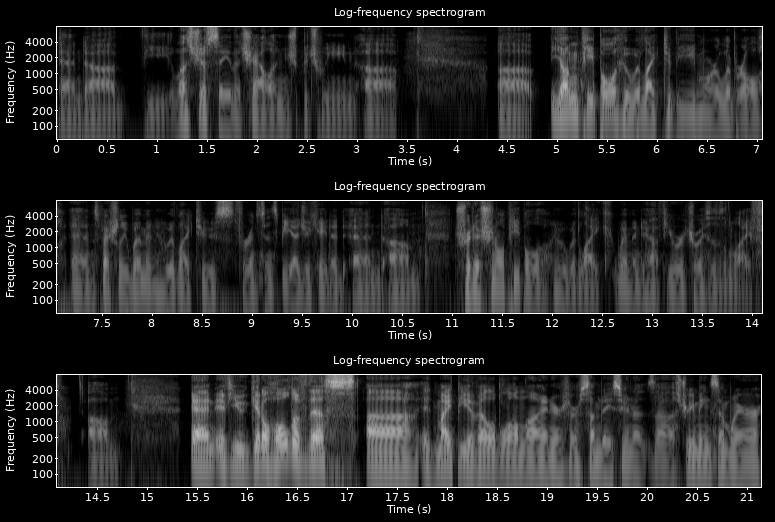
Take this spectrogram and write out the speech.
and the let's just say the challenge between uh, young people who would like to be more liberal, and especially women who would like to, for instance, be educated, and um, traditional people who would like women to have fewer choices in life. Um, and if you get a hold of this, uh, it might be available online or, or someday soon uh, streaming somewhere.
